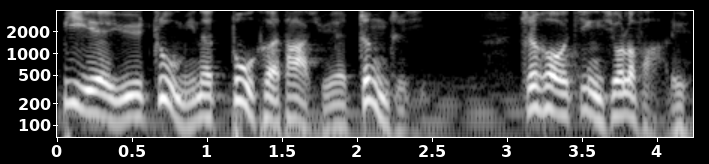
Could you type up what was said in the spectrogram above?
毕业于著名的杜克大学政治系，之后进修了法律，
